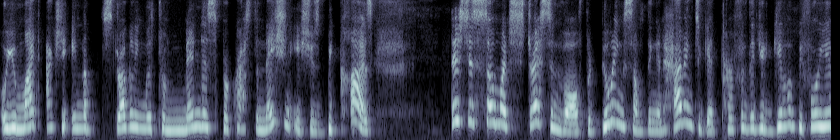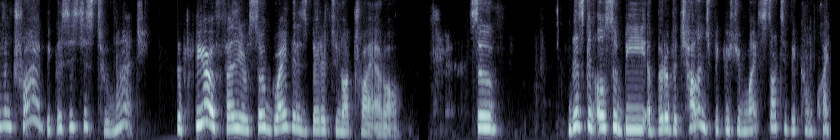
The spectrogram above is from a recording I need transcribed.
Or you might actually end up struggling with tremendous procrastination issues because there's just so much stress involved with doing something and having to get perfect that you'd give up before you even try because it's just too much. The fear of failure is so great that it's better to not try at all. So this can also be a bit of a challenge because you might start to become quite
